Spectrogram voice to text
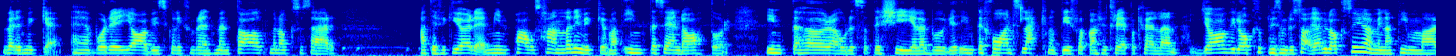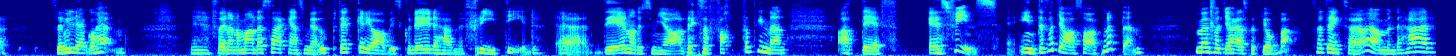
väldigt mycket. Eh, både jabisk och liksom rent mentalt men också så här att jag fick göra det. Min paus handlade mycket om att inte se en dator, inte höra ordet strategi eller budget, inte få en slacknotis klockan 23 på kvällen. Jag vill också, precis som du sa, jag vill också göra mina timmar, sen vill jag gå hem. Eh, för en av de andra sakerna som jag upptäcker i Abisk och det är ju det här med fritid. Eh, det är något som jag aldrig har fattat innan att det ens finns. Inte för att jag har saknat den, men för att jag har älskat att jobba. Så jag tänkte så här, "Ja, ja men det här,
